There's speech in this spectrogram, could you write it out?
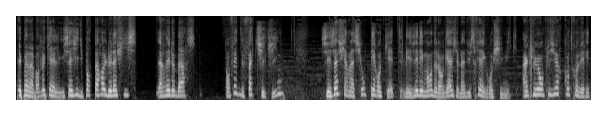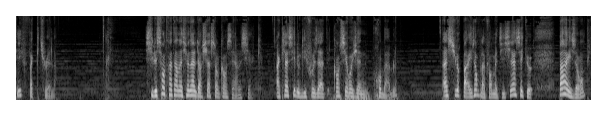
Et pas n'importe lequel, il s'agit du porte-parole de l'AFIS, Hervé Lebars. En fait, de fact-checking, ces affirmations perroquettent les éléments de langage de l'industrie agrochimique, incluant plusieurs contre-vérités factuelles. Si le Centre international de recherche sur le cancer, le CIRC, a classé le glyphosate cancérogène probable, assure par exemple l'informaticien, c'est que, par exemple,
